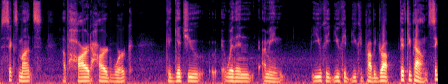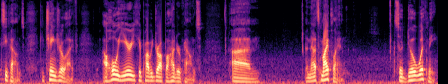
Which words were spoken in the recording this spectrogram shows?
six months of hard, hard work could get you within. I mean, you could you could you could probably drop 50 pounds, 60 pounds. Could change your life. A whole year, you could probably drop 100 pounds. Um, and that's my plan. So do it with me.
